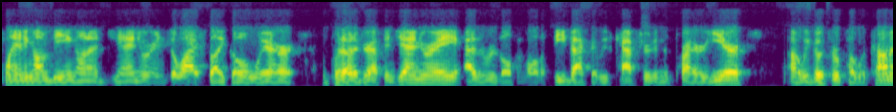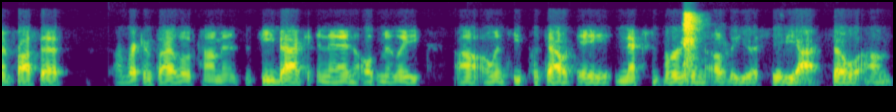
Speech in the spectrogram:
planning on being on a January and July cycle where we put out a draft in January as a result of all the feedback that we've captured in the prior year. Uh, we go through a public comment process, uh, reconcile those comments and feedback, and then ultimately uh, ONC puts out a next version of the USCDI. So um,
